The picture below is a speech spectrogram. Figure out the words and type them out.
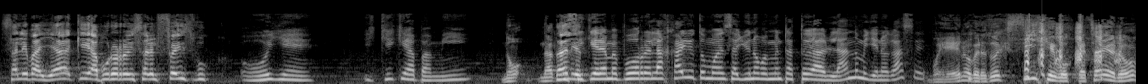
sale para allá, que a puro revisar el Facebook. Oye, ¿y qué queda para mí? No, Ni Natalia. siquiera me puedo relajar, yo tomo desayuno por mientras estoy hablando, me lleno de gases. Bueno, pero tú exiges vos, ¿cachai no?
